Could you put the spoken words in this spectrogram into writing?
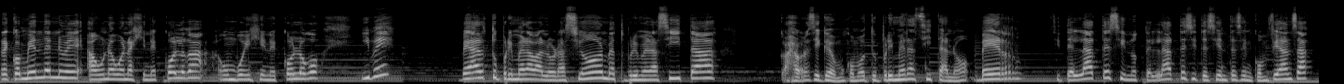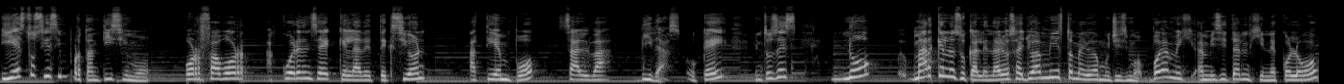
Recomiéndenme a una buena ginecóloga, a un buen ginecólogo y ve, ve a tu primera valoración, ve a tu primera cita, ahora sí que como tu primera cita, ¿no? Ver si te late, si no te late, si te sientes en confianza. Y esto sí es importantísimo. Por favor, acuérdense que la detección a tiempo salva vidas, ¿ok? Entonces, no, márquenlo en su calendario. O sea, yo a mí esto me ayuda muchísimo. Voy a mi, a mi cita en el ginecólogo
